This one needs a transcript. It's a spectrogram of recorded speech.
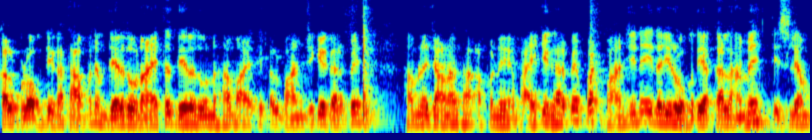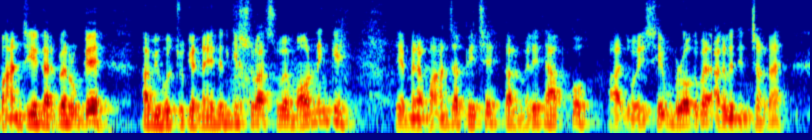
कल ब्लॉग देखा था आपने, हम देहरादून आए थे, देहरादून हम आए थे कल भांजी के घर पे। हमने जाना था अपने भाई के घर पे बट भांजी ने इधर ही रोक दिया कल हमें तो इसलिए हम भांजी के घर पे रुक गए। अभी हो चुके नए दिन की शुरुआत, सुबह मॉर्निंग के। ये मेरा भांजा पीछे, कल मिले थे आपको, आज वही सेम ब्लॉग में, अगले दिन चल रहा है।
